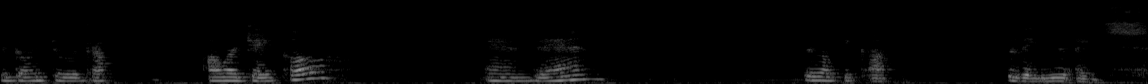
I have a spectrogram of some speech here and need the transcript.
We're going to drop our Jayco and then we will pick up the new age.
